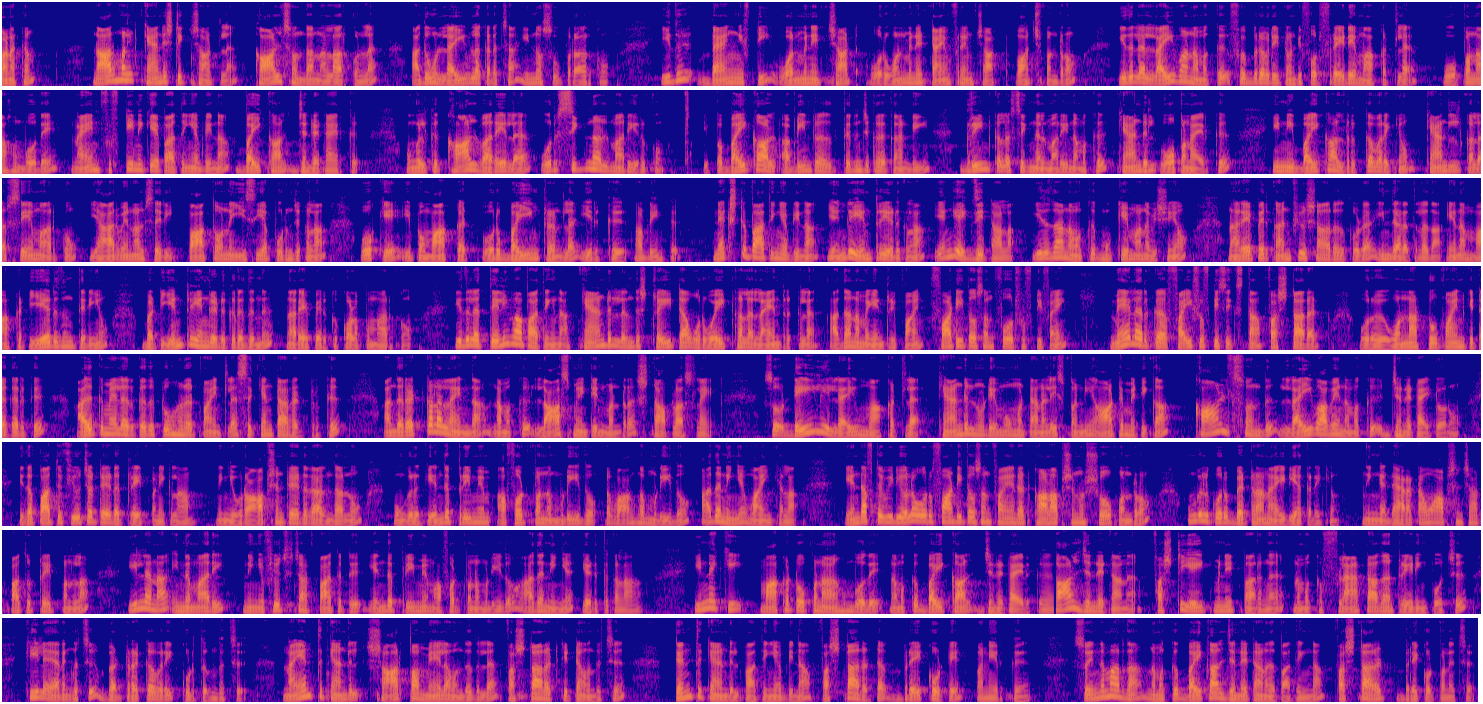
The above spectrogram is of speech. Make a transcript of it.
வணக்கம். Normal candlestick ஷாட்டில் calls வந்தால் நல்லாயிருக்கும்ல அதுவும் லைவில் கிடச்சா இன்னும் சூப்பராக இருக்கும். இது bank Nifty one minute chart ஒரு one minute time frame chart watch பண்ணுறோம் இதில் லைவாக நமக்கு ஃபிப்ரவரி டுவெண்ட்டி ஃபோர் ஃப்ரைடே மார்க்கெட்டில் ஓப்பன் ஆகும்போதே நைன் ஃபிஃப்டீனுக்கே பார்த்தீங்க அப்படின்னா பை கால் ஜென்ரேட் ஆயிருக்கு. உங்களுக்கு கால் வரையில் ஒரு சிக்னல் மாதிரி இருக்கும். இப்போ பை கால் அப்படின்றது தெரிஞ்சுக்கிறதுக்காண்டி க்ரீன் கலர் சிக்னல் மாதிரி நமக்கு கேண்டில் ஓப்பன் ஆயிருக்கு. இனி பை கால் இருக்க வரைக்கும் கேண்டில் கலர் சேமாக இருக்கும். யார் வேணாலும் சரி பார்த்தோன்னே ஈஸியாக புரிஞ்சுக்கலாம். ஓகே இப்போ மார்க்கெட் ஒரு பையிங் ட்ரெண்டில் இருக்குது அப்படின்ட்டு. நெக்ஸ்ட் பார்த்தீங்க அப்படின்னா எங்கே என்ட்ரி எடுக்கலாம் எங்கே எக்ஸிட் ஆகலாம். இதுதான் நமக்கு முக்கியமான விஷயம். நிறைய பேர் கன்ஃபியூஸ் ஆகிறது கூட இந்த இடத்துல தான். ஏன்னா மார்க்கெட் ஏறுதுன்னு தெரியும் பட் என்ட்ரி எங்கே எடுக்கிறதுன்னு நிறைய பேருக்கு குழப்பமாக இருக்கும். இதில் தெளிவாக பார்த்தீங்கன்னா கேண்டில்லேருந்து ஸ்ட்ரைட்டாக ஒரு ஒயிட் கலர் லைன் இருக்குல்ல அதான் நம்ம entry point forty thousand four fifty five மேலே இருக்க ஃபைவ் ஃபிஃப்டி சிக்ஸ் தான் ஃபஸ்ட் டாரட் ஒரு ஒன் நாட் டூ பாயிண்ட் கிட்டக்க இருக்குது அதுக்கு மேலே இருக்கிறது டூ ஹண்ட்ரட் பாயிண்ட்டில் செகண்ட் டாரட் இருக்குது அந்த ரெட் கலர் லைன் தான் நமக்கு லாஸ் மெயின்டைன் பண்ணுற stop loss line so daily live மார்க்கெட்டில் கேண்டில்னுடைய மூமெண்ட் அனலைஸ் பண்ணி ஆட்டோமேட்டிக்காக கால்ஸ் வந்து லைவாகவே நமக்கு ஜென்ரேட் ஆகிட்டு வரும். இதை பார்த்து ஃபியூச்சர் ட்ரேடர் ட்ரேட் பண்ணிக்கலாம். நீங்கள் ஒரு ஆப்ஷன் ட்ரேடராக இருந்தாலும் உங்களுக்கு எந்த ப்ரீமியம் அஃபோர்ட் பண்ண முடியுதோ வாங்க முடியுதோ அதை நீங்கள் வாங்கிக்கலாம். எண்ட் ஆஃப் த வீடியோவில் ஒரு forty thousand five hundred call ஆப்ஷனும் ஷோ பண்ணுறோம் உங்களுக்கு ஒரு பெட்டரான ஐடியா கிடைக்கும். நீங்கள் டேரெக்டாகவும் ஆப்ஷன் சார்ட் பார்த்து ட்ரேட் பண்ணலாம். இல்லைனா இந்த மாதிரி நீங்கள் ஃபியூச்சர் சார்ட் பார்த்துட்டு எந்த ப்ரீமியம் அஃபோர்ட் பண்ண முடியுதோ அதை நீங்கள் எடுத்துக்கலாம். இன்னைக்கு மார்க்கெட் ஓப்பன் ஆகும்போதே நமக்கு பை கால் ஜென்ரேட் ஆயிருக்கு. கால் ஜென்ரேட் ஆன ஃபஸ்ட்டு எயிட் மினிட் பாருங்கள் நமக்கு ஃப்ளாட்டாக தான் ட்ரேடிங் போச்சு. கீழே இறங்குச்சு பட் ரெக்கவரி கொடுத்துருந்துச்சு. நைன்த்து கேண்டில் ஷார்ப்பாக மேலே வந்ததில் ஃபஸ்ட் டாரட் கிட்ட வந்துச்சு. டென்த்து கேண்டில் பார்த்தீங்க அப்படின்னா ஃபஸ்ட் டாரட்டை பிரேக் அவுட்டே பண்ணியிருக்கு. ஸோ இந்த மாதிரி தான் நமக்கு பை கால் ஜென்ரேட் ஆனது பார்த்தீங்கன்னா ஃபஸ்ட் டாரட் பிரேக் அவுட் பண்ணுச்சு.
